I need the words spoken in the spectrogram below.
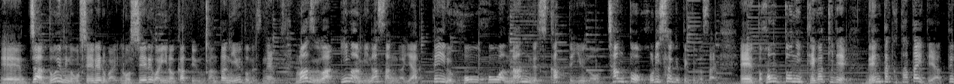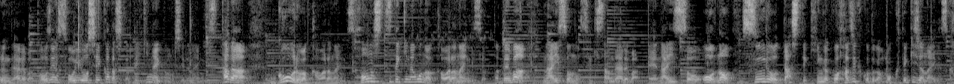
えー、じゃあどういうふうに教えれれば教えればいいのかっていうのを簡単に言うとですねまずは今皆さんがやっている方法は何ですかっていうのをちゃんと掘り下げてください。えー、と本当に手書きで電卓叩いてやってるんであれば当然そういう教え方しかできないかもしれないんですただゴールは変わらないんです本質的なものは変わらないんですよ。例えば内装の積算であれば、えー、内装をの数量を出して金額を弾くことが目的じゃないですか。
